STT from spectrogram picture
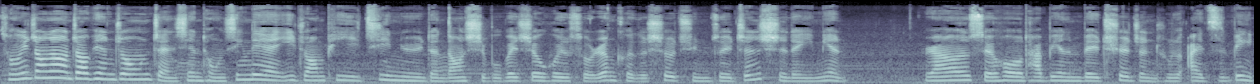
从一张张的照片中展现同性恋、异装癖、妓女等当时不被社会所认可的社群最真实的一面。然而，随后他便被确诊出了艾滋病，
